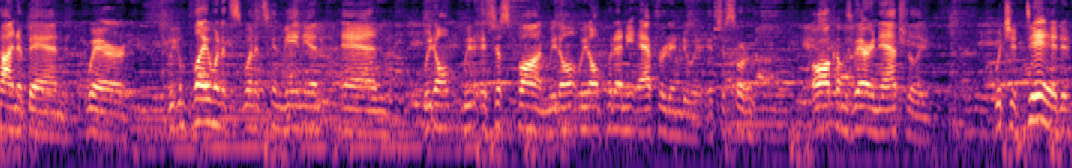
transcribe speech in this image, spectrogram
kind of band where we can play when it's when it's convenient and we don't we, it's just fun. We don't we don't put any effort into it. It's just sort of all comes very naturally, which it did. And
